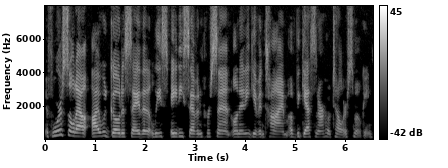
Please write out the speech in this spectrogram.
if we're sold out, I would go to say that at least 87% on any given time of the guests in our hotel are smoking.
